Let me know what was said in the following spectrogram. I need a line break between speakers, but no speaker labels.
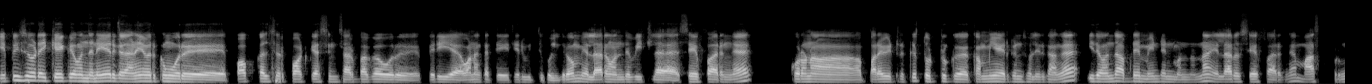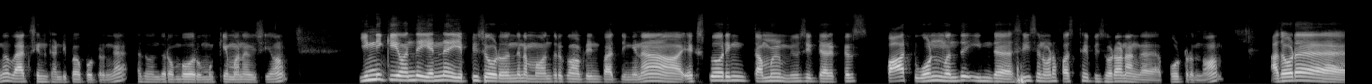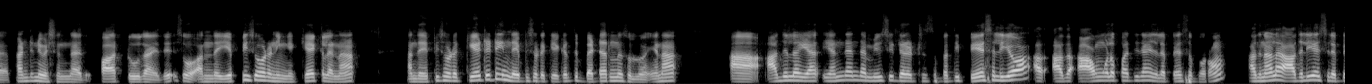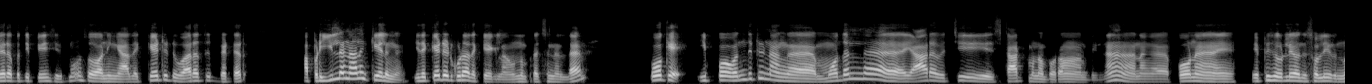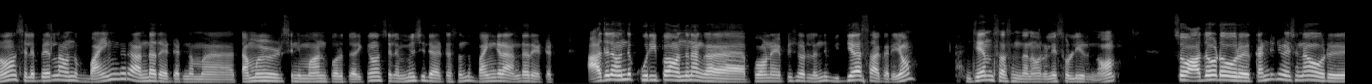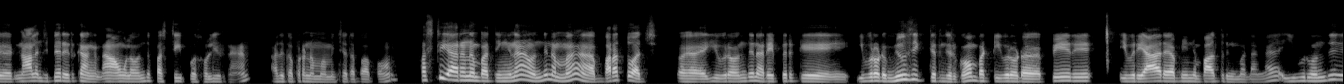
எபிசோடை கேட்க வந்த நேயர்கள் அனைவருக்கும் ஒரு பாப் கல்ச்சர் பாட்காஸ்டின் சார்பாக ஒரு பெரிய வணக்கத்தை தெரிவித்துக் கொள்கிறோம். எல்லாரும் வந்து வீட்டில் சேஃபா இருங்க. கொரோனா பரவிட்டு இருக்கு தொற்று கம்மியாக இருக்குன்னு சொல்லியிருக்காங்க. இதை வந்து அப்படியே மெயின்டைன் பண்ணணும்னா எல்லாரும் சேஃபா இருங்க. மாஸ்க் போடுங்க வேக்சின் கண்டிப்பாக போட்டுருங்க. அது வந்து ரொம்ப ஒரு முக்கியமான விஷயம். இன்னைக்கு வந்து என்ன எபிசோடு வந்து நம்ம வந்திருக்கோம் அப்படின்னு பார்த்தீங்கன்னா exploring Tamil music directors part one வந்து இந்த சீசனோட ஃபர்ஸ்ட் எபிசோடா நாங்கள் போட்டிருந்தோம். அதோட கண்டினியூஷன் தான் இது. பார்ட் டூ தான் இது. ஸோ அந்த எபிசோட நீங்க கேட்கலன்னா அந்த எபிசோட கேட்டுட்டு இந்த எபிசோட கேட்கறது பெட்டர்னு சொல்லுவேன். ஏன்னா அதுல எந்தெந்த மியூசிக் டைரக்டர்ஸ் பத்தி பேசலையோ அது அவங்கள பத்தி தான் இதுல பேச போறோம். அதனால அதுலயே சில பேரை பத்தி பேசியிருப்போம். ஸோ நீங்க அதை கேட்டுட்டு வர்றது பெட்டர் அப்படி இல்லைனாலும் கேளுங்க. இதை கேட்டுட்டு கூட அதை கேட்கலாம். ஒன்றும் பிரச்சனை இல்லை. ஓகே. இப்போ வந்துட்டு நாங்க முதல்ல யாரை வச்சு ஸ்டார்ட் பண்ண போறோம் அப்படின்னா நாங்க போன எபிசோட்லயே வந்து சொல்லியிருந்தோம். சில பேர்லாம் வந்து பயங்கர அண்டர் ரேட்டட் நம்ம தமிழ் சினிமான்னு பொறுத்த வரைக்கும் சில மியூசிக் டைரக்டர்ஸ் வந்து பயங்கர அண்டர் ரேட்டட் அதுல வந்து குறிப்பா வந்து நாங்க போன எபிசோட்ல இருந்து வித்யாசாகரையும் ஜேம்ஸ் வசந்தன் அவர்களையும் சொல்லியிருந்தோம். ஸோ அதோட ஒரு கண்டினியூஷனா ஒரு நாலஞ்சு பேர் இருக்காங்க. நான் அவங்கள வந்து ஃபர்ஸ்ட் இப்போ சொல்லிடுறேன். அதுக்கப்புறம் நம்ம மிச்சத்தை பார்ப்போம். ஃபர்ஸ்ட் யாருன்னு பார்த்தீங்கன்னா வந்து நம்ம பரத்வாஜ். இவரை வந்து நிறைய பேருக்கு இவரோட மியூசிக் தெரிஞ்சிருக்கோம். பட் இவரோட பேரு இவர் யாரு அப்படின்னு பார்த்துருக்க மாட்டாங்க. இவர் வந்து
